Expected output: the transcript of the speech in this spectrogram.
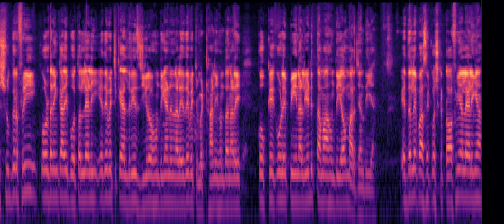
ਸ਼ੂਗਰ ਫ੍ਰੀ ਕੋਲਡ ਡਰਿੰਕ ਵਾਲੀ ਬੋਤਲ ਲੈ ਲਈ ਇਹਦੇ ਵਿੱਚ ਕੈਲਰੀਜ਼ ਜ਼ੀਰੋ ਹੁੰਦੀਆਂ ਨੇ ਨਾਲੇ ਇਹਦੇ ਵਿੱਚ ਮਿੱਠਾ ਨਹੀਂ ਹੁੰਦਾ ਨਾਲੇ ਕੋਕੇ ਕੋਲੇ ਪੀਣ ਵਾਲੀ ਜਿਹੜੀ ਤਮਾ ਹੁੰਦੀ ਆ ਉਹ ਮਰ ਜਾਂਦੀ ਆ ਇਧਰਲੇ ਪਾਸੇ ਕੁਝ ਕੁ ਟੌਫੀਆਂ ਲੈ ਲਈਆਂ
